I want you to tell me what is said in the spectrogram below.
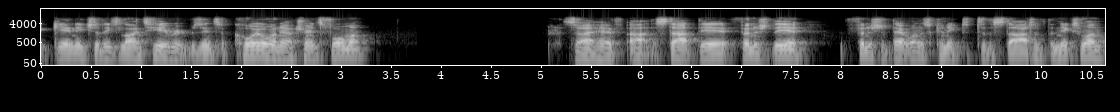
again, each of these lines here represents a coil in our transformer. So I have uh, the start there, finish there, finish of that one is connected to the start of the next one,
